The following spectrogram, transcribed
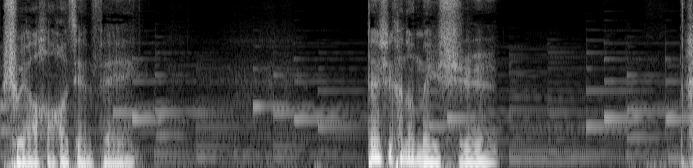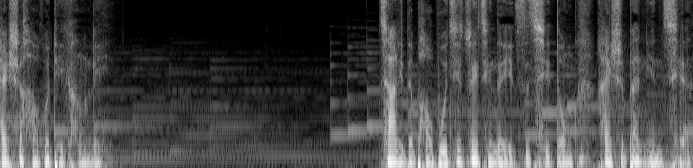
说要好好减肥，但是看到美食。还是毫无抵抗力。家里的跑步机最近的一次启动还是半年前，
